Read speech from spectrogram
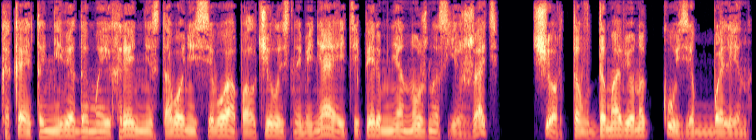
Какая-то неведомая хрень ни с того ни с сего ополчилась на меня, и теперь мне нужно съезжать? Чёртов домовенок Кузя, блин!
